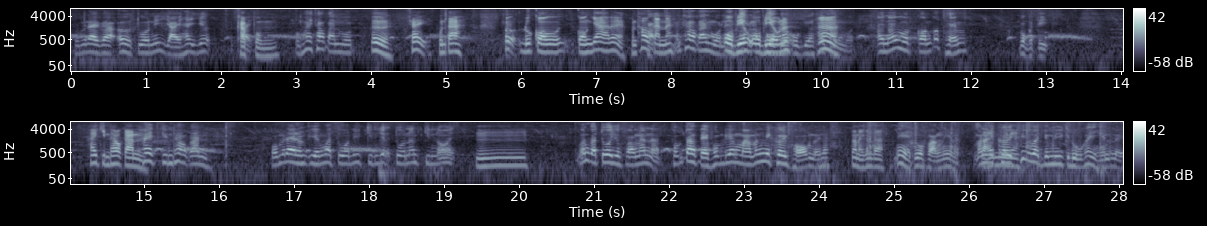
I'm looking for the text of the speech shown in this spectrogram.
ผมไม่ได้ว่า เออ ตัวนี้ใหญ่ให้เยอะ ครับใช่ผม ผมให้เท่ากันหมด เออ ใช่คุณตาเพราะดูกองกองหญ้าด้วยมันเท่ากันนะ มันเท่ากันหมดลโอบเดียวโอบเดียวนะโอบเดียวเท่ากันหมด ไอ้ไหนหมดก่อนก็แถมปกติ ให้กินเท่ากัน ให้กินเท่ากัน ผมไม่ได้ลำเอียงว่าตัวนี้กินเยอะตัวนั้นกินน้อย อืมเห มือนกับตัวอยู่ฝั่งนั้นน่ะ ผมตั้งแต่ผมเลี้ยงมามันไม่เคยผอมเลยนะตัวไหนคุณตา นี่ตัวฝั่งนี่น่ะมันซ้ายไม่มือเคยเนี่ย ที่ว่าจะมีกระดูกให้เห็นเลย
